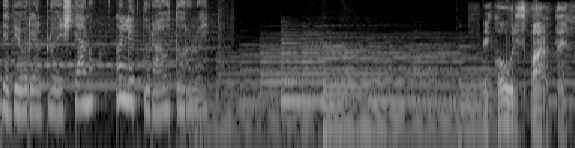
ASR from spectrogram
de Viorel Ploieșteanu în lectura autorului. Ecouri sparte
